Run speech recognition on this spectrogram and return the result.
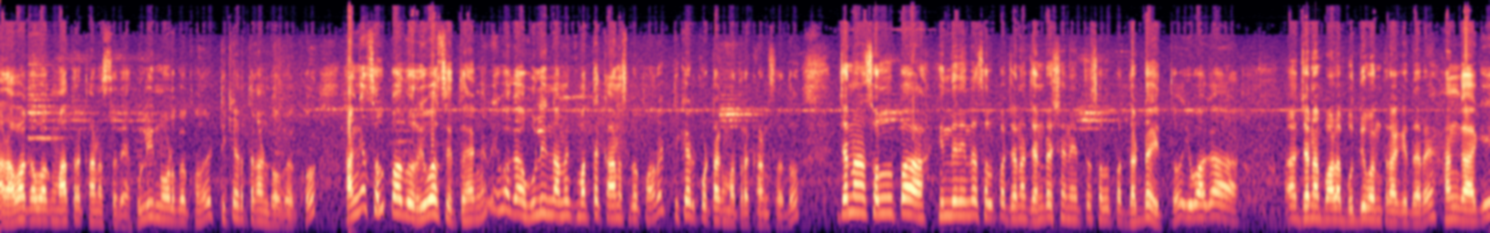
ಅದು ಅವಾಗ ಮಾತ್ರ ಕಾಣಿಸ್ತದೆ. ಹುಲಿ ನೋಡಬೇಕು ಅಂದರೆ ಟಿಕೆಟ್ ತಗೊಂಡು ಹೋಗಬೇಕು. ಹಾಗೆ ಸ್ವಲ್ಪ ಅದು ರಿವರ್ಸ್ ಇತ್ತು. ಹಾಗೆ ಇವಾಗ ಹುಲಿ ನಮಗೆ ಮತ್ತೆ ಕಾಣಿಸ್ಬೇಕು ಅಂದರೆ ಟಿಕೆಟ್ ಕೊಟ್ಟಾಗ ಮಾತ್ರ ಕಾಣಿಸೋದು. ಜನ ಸ್ವಲ್ಪ ಹಿಂದಿನಿಂದ ಸ್ವಲ್ಪ ಜನ ಜನ್ರೇಷನ್ ಇತ್ತು, ಸ್ವಲ್ಪ ದಡ್ಡ ಇತ್ತು. ಇವಾಗ ಜನ ಭಾಳ ಬುದ್ಧಿವಂತರಾಗಿದ್ದಾರೆ. ಹಾಗಾಗಿ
